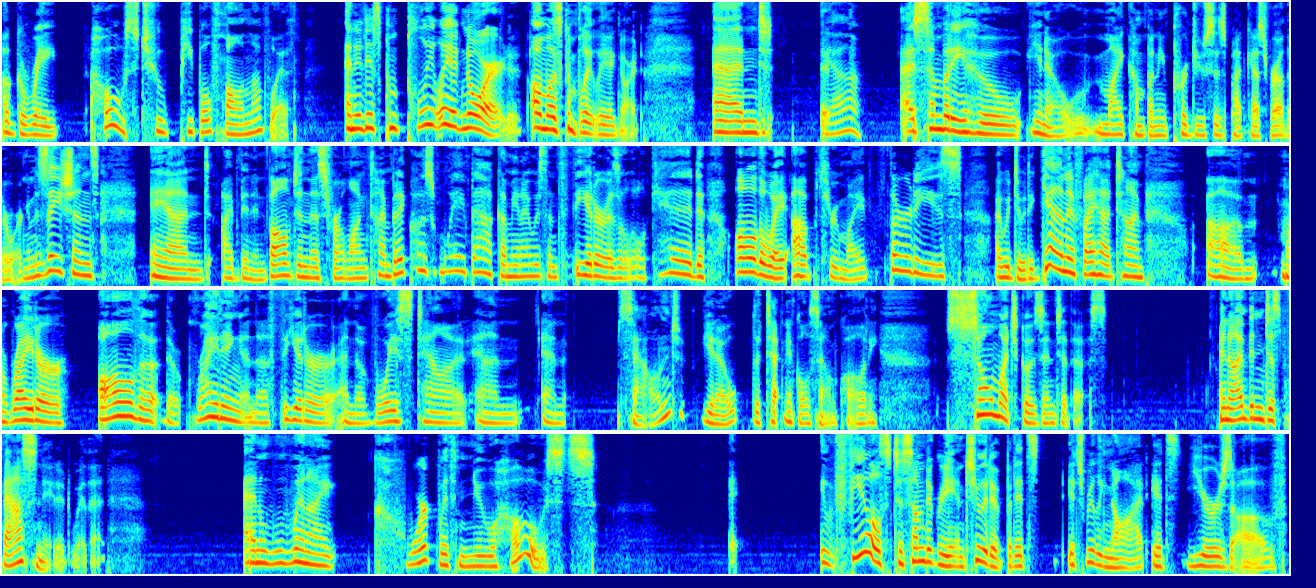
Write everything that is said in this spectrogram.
a great host who people fall in love with and it is completely ignored, almost completely ignored. And yeah. As somebody who, you know, my company produces podcasts for other organizations, and I've been involved in this for a long time, but it goes way back. I mean, I was in theater as a little kid, all the way up through my 30s. I would do it again if I had time. Um, I'm a writer, all the, the writing and the theater and the voice talent and and sound, you know, the technical sound quality. So much goes into this. And I've been just fascinated with it. And when I work with new hosts, it feels to some degree intuitive, but it's it's really not. It's years of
